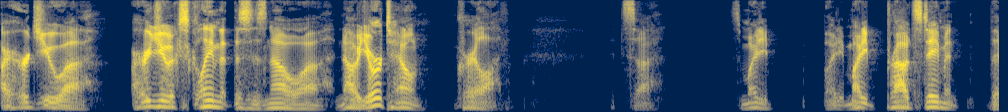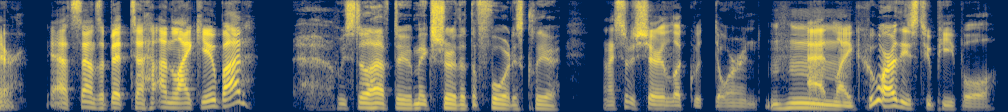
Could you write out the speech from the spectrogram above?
I heard you. Uh, I heard you exclaim that this is now uh, now your town, Kraloth. It's uh, it's a mighty, mighty, mighty proud statement there. Yeah, it sounds a bit uh, unlike you, bud. We still have to make sure that the fort is clear. And I sort of share a look with Doran Mhm. at like, who are these two people?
